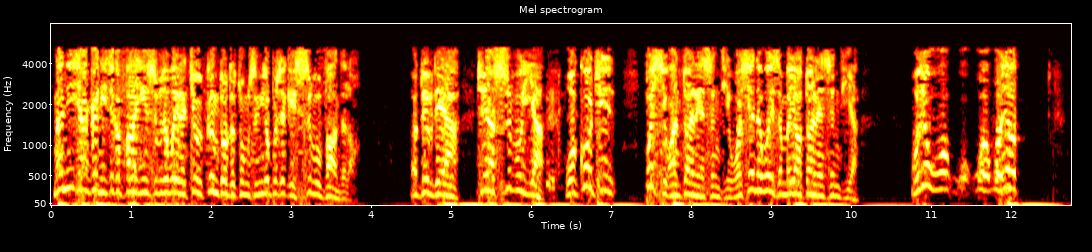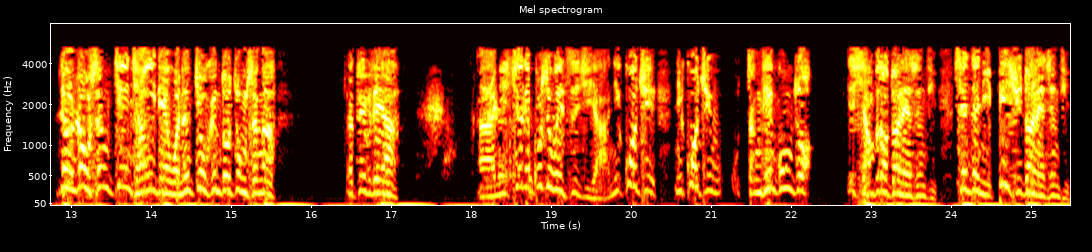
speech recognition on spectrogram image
那你想看，你这个发心是不是为了救更多的众生，又不是给师傅放的了？啊，对不对啊？就像师傅一样，我过去不喜欢锻炼身体，我现在为什么要锻炼身体啊？我就我我我我要让肉身坚强一点，我能救更多众生啊，啊，对不对呀？啊，你现在不是为自己啊，你过去你过去整天工作。也想不到锻炼身体，现在你必须锻炼身体，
